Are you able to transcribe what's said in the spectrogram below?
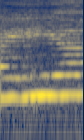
അയ്യാ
